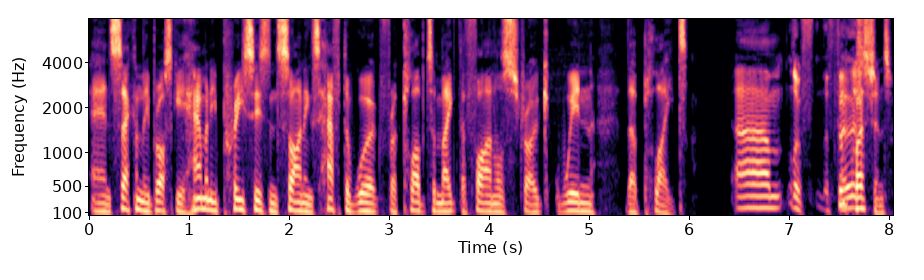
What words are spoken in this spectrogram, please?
And secondly, Broski, how many preseason signings have to work for a club to make the final stroke win the plate? Um, look, the first, Good questions.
